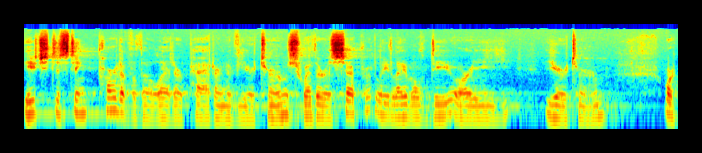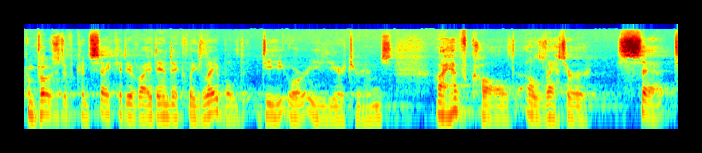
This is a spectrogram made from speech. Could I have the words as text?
Each distinct part of the letter pattern of year terms, whether a separately labeled D or E year term, or composed of consecutive identically labeled D or E year terms, I have called a letter set.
